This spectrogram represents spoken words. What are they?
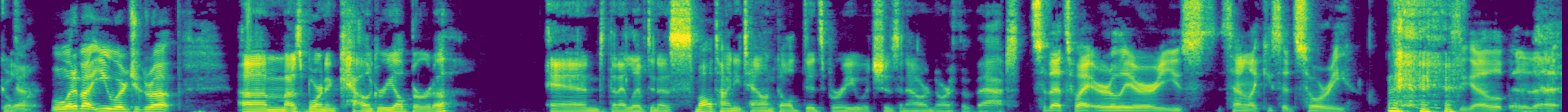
go yeah. for it Well, what about you? Where'd you grow up? um, I was born in Calgary, Alberta, and then I lived in a small, tiny town called Didsbury, which is an hour north of that. So that's why earlier you s- sounded like you said sorry. You got a little bit of that.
